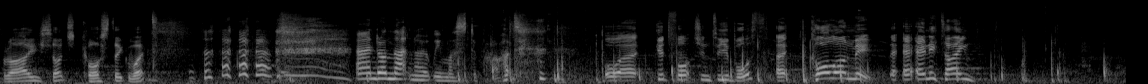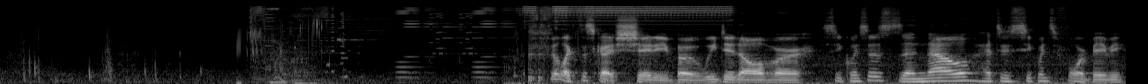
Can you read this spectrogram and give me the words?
Frye, such caustic wit. and on that note, we must depart. oh, uh, good fortune to you both. Uh, call on me, at any time. Feel like this guy's shady, but we did all of our sequences, and now head to sequence 4, baby.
